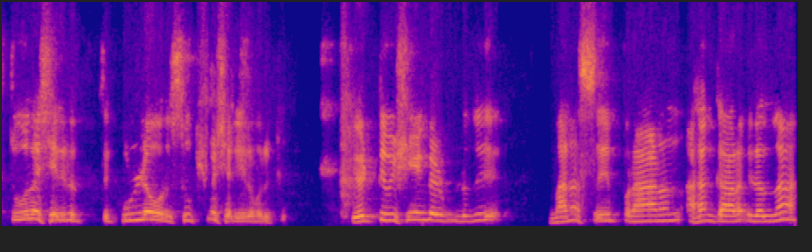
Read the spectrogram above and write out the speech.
ஸ்தூல சரீரத்துக்குள்ள ஒரு சூக்ம சரீரம் இருக்கு. எட்டு விஷயங்கள் கொண்டது மனசு பிராணன் அகங்காரம் இதெல்லாம்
